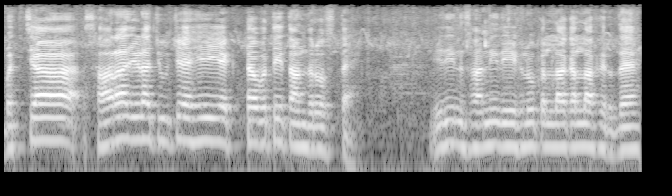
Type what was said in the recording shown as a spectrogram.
ਬੱਚਾ ਸਾਰਾ ਜਿਹੜਾ ਚੂਚਾ, ਇਹ ਐਕਟਿਵ ਤੇ ਤੰਦਰੁਸਤ ਹੈ। ਇਹਦੀ ਇਨਸਾਨੀ ਦੇਖ ਲਓ ਕੱਲਾ ਕੱਲਾ ਫਿਰਦਾ ਹੈ।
